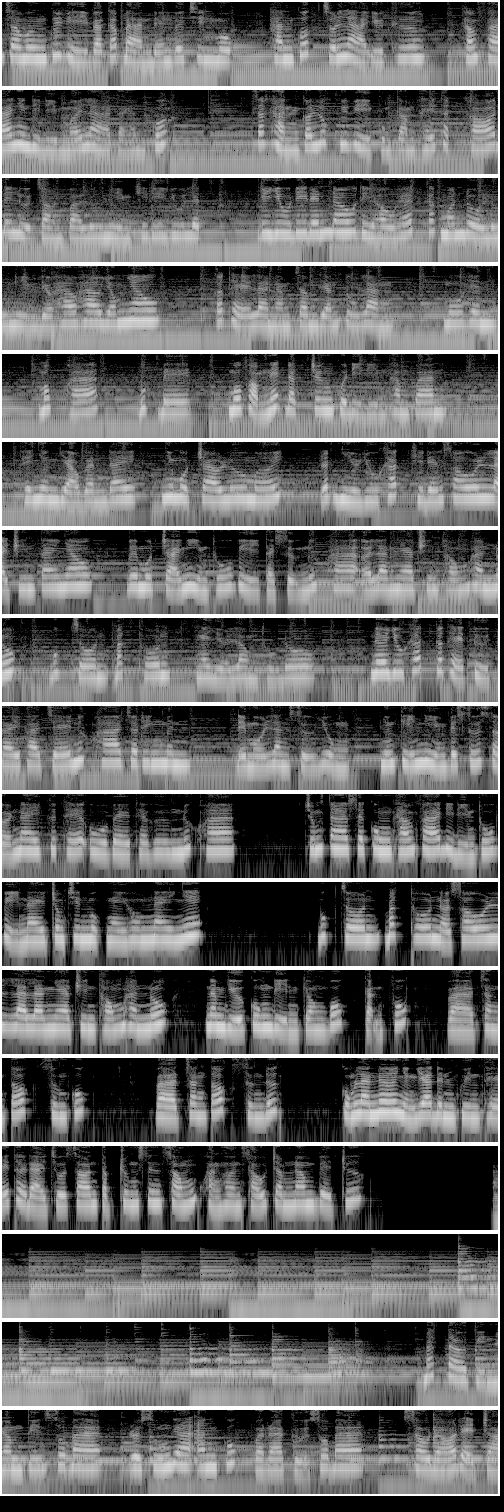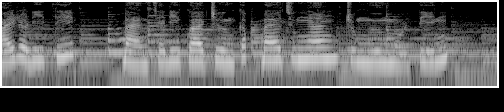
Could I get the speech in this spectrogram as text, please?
Xin chào mừng quý vị và các bạn đến với chuyên mục Hàn Quốc chốn là yêu thương, khám phá những địa điểm mới lạ tại Hàn Quốc. Chắc hẳn có lúc quý vị cũng cảm thấy thật khó để lựa chọn quà lưu niệm khi đi du lịch. Vì dù đi đến đâu thì hầu hết các món đồ lưu niệm đều hao hao giống nhau. Có thể là nằm trong dán tủ lạnh, mô hình, móc khóa, búp bê, mô phỏng nét đặc trưng của địa điểm tham quan. Thế nhưng dạo gần đây, như một trào lưu mới, rất nhiều du khách khi đến Seoul lại truyền tay nhau về một trải nghiệm thú vị tại xưởng nước hoa ở làng nhà truyền thống Hanok, Bukchon, Bắc Thôn, ngay giữa lòng thủ đô. Nơi du khách có thể tự tay pha chế nước hoa cho riêng mình, để mỗi lần sử dụng, những kỷ niệm về xứ sở này cứ thế ùa về theo hương nước hoa. Chúng ta sẽ cùng khám phá địa điểm thú vị này trong chuyên mục ngày hôm nay nhé. Bukchon, Bắc Thôn ở Seoul là làng nhà truyền thống Hanok, nằm giữa cung điện Gyeongbok, Cảnh Phúc và Trang Tóc, Sương Cúc và Trang Tóc, Sương Đức. Cũng là nơi những gia đình quyền thế thời đại chùa Son tập trung sinh sống khoảng hơn 600 năm về trước. Bắt tàu tuyến ngầm tuyến số 3, rồi xuống ga An Cúc và ra cửa số 3, sau đó rẽ trái rồi đi tiếp – bạn sẽ đi qua trường cấp 3 Trung An, Trung ương nổi tiếng,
